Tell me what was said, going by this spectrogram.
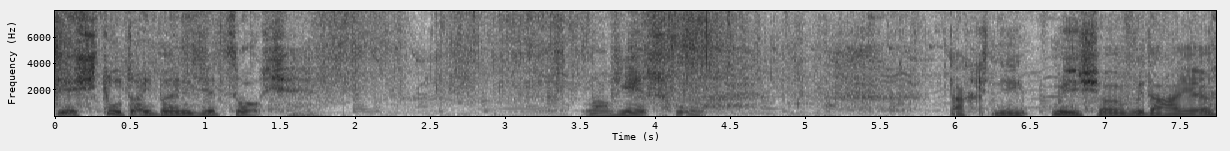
Gdzieś tutaj będzie coś na wierzchu. Tak nie, mi się wydaje.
